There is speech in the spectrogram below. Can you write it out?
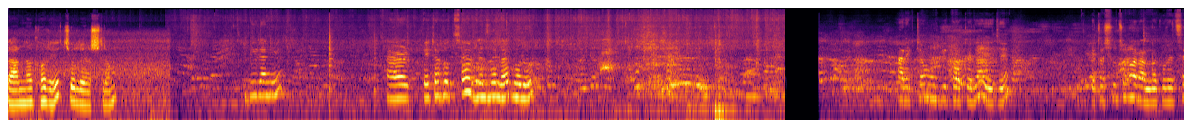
রান্নাঘরে চলে আসলাম। বিরিয়ানি। আর এটা হচ্ছে রেজেলা গরুর। আরেকটা মুরগির তরকারি, এই যে। এটা সূচনা রান্না করেছে।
